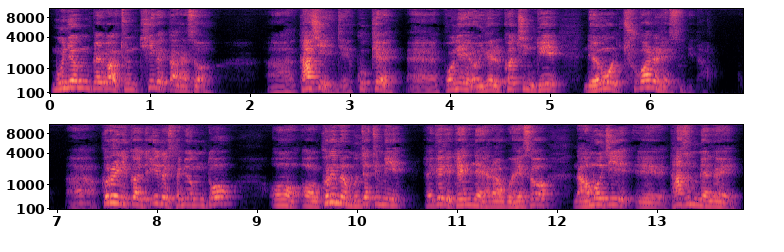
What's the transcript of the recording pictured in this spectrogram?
문영배가 준 팁에 따라서 아, 다시 이제 국회 에, 본회의 의견을 거친 뒤 내용을 추가를 했습니다. 아, 그러니까 이들 세 명도 어, 어, 그러면 문제점이 해결이 됐네라고 해서 나머지 에, 다섯 명의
